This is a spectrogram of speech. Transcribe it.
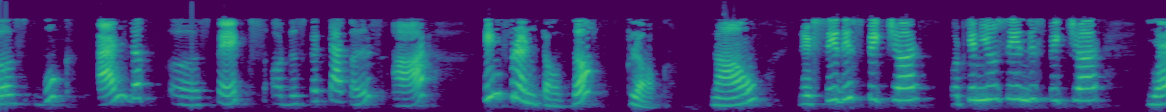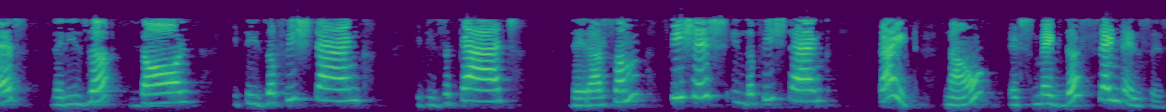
The book and the uh, specs or the spectacles are in front of the clock. Now, let's see this picture. What can you see in this picture? Yes, there is a doll. It is a fish tank. It is a cat. There are some fishes in the fish tank. Right. Now, let's make the sentences.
